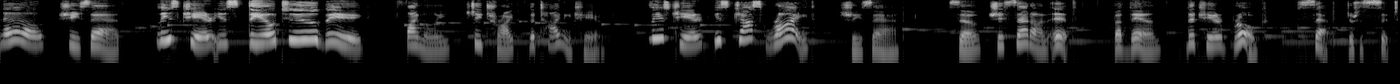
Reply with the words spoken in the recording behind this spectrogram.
no, she said. This chair is still too big. Finally, she tried the tiny chair. This chair is just right, she said. So she sat on it. But then the chair broke. Sat 就是 sit,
